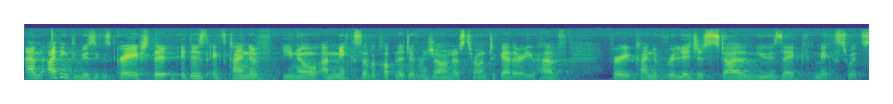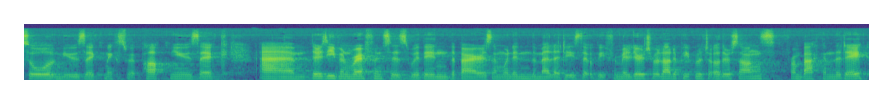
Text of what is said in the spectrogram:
Um, I think the music is great. There, it, it's kind of you know a mix of a couple of different genres thrown together. You have very kind of religious style music mixed with soul music, mixed with pop music. Um, there's even references within the bars and within the melodies that would be familiar to a lot of people to other songs from back in the day.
